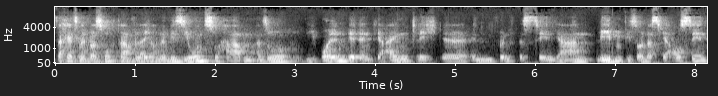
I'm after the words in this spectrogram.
sage jetzt mal etwas Hochtraben, vielleicht auch eine Vision zu haben. Also wie wollen wir denn hier eigentlich äh, in fünf bis zehn Jahren leben? Wie soll das hier aussehen?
